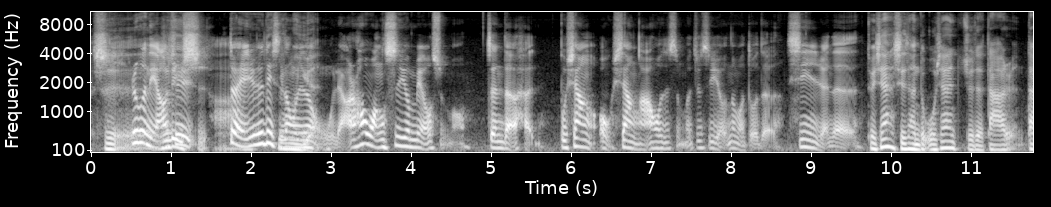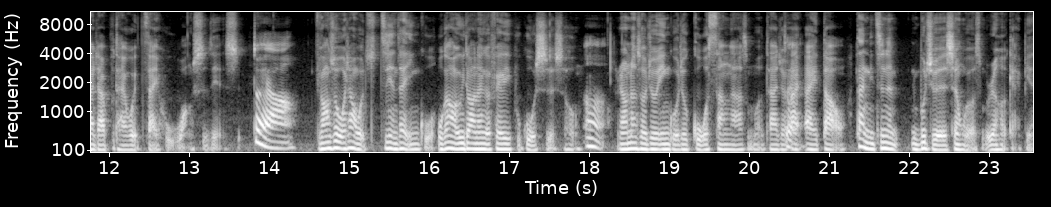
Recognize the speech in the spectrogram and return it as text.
是。如果你要去历史啊，对，就是历史东西那无聊，然后王室又没有什么真的很不像偶像啊或者什么，就是有那么多的吸引人的。对，现在其实很多，我现在觉得大家人大家不太会在乎往事这件事。对啊，比方说，我像我之前在英国，我刚好遇到那个菲利普过世的时候，嗯，然后那时候就英国就国丧啊什么，大家就对哀哀悼。但你真的你不觉得生活有什么任何改变？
